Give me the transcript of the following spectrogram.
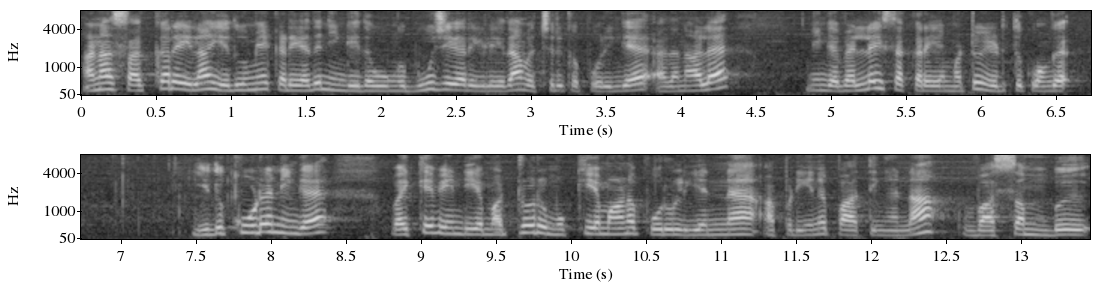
ஆனால் சர்க்கரைலாம் எதுவுமே கிடையாது. நீங்கள் இதை உங்கள் பூஜை அறையிலே தான் வச்சுருக்க போகிறீங்க அதனால் நீங்கள் வெள்ளை சர்க்கரையை மட்டும் எடுத்துக்கோங்க. இது கூட நீங்கள் வைக்க வேண்டிய மற்றொரு முக்கியமான பொருள் என்ன அப்படின்னு பார்த்தீங்கன்னா வசம்பு.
